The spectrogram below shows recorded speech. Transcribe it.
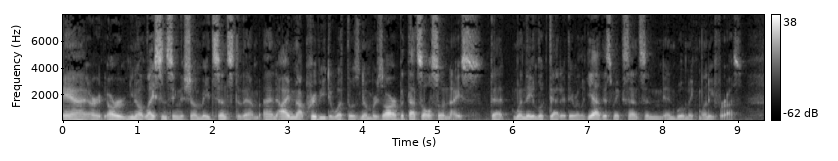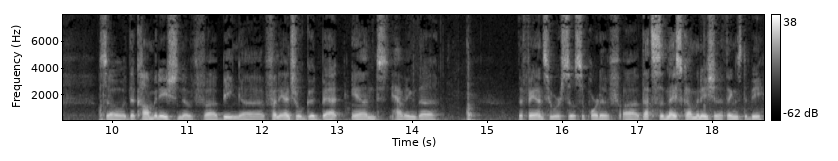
and or, or, you know licensing the show made sense to them. And i'm not privy to what those numbers are but that's also nice that when they looked at it they were like yeah this makes sense and, and will make money for us. So the combination of uh, being a financial good bet and having the the fans who are so supportive uh, that's a nice combination of things to be.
